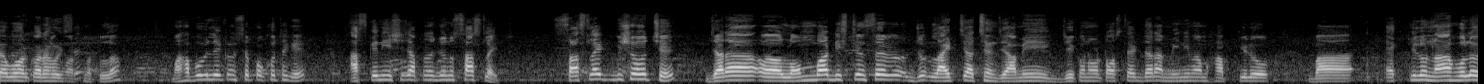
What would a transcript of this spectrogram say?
ব্যবহার করা হয়েছে। রহমতুল্লাহ মাহবুব ইলেকট্রনিক্সের পক্ষ থেকে আজকে নিয়ে এসেছে আপনাদের জন্য সার্চলাইট সার্চলাইট বিষয় হচ্ছে যারা লম্বা ডিস্টেন্সের লাইট চাচ্ছেন যে আমি যে কোনো টর্চ লাইট দ্বারা মিনিমাম হাফ কিলো বা এক কিলো না হলেও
